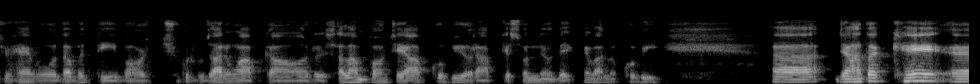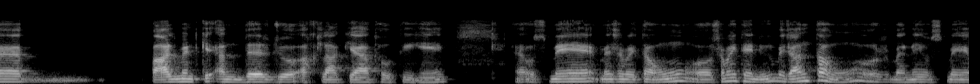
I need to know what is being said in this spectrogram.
جو ہے وہ دعوت دی۔ بہت شکر گزار ہوں آپ کا اور سلام پہنچے آپ کو بھی اور آپ کے سننے اور دیکھنے والوں کو بھی۔ جہاں تک ہے پارلیمنٹ کے اندر جو اخلاقیات ہوتی ہیں اس میں میں سمجھتا ہوں اور سمجھتے نہیں، میں جانتا ہوں اور میں نے اس میں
